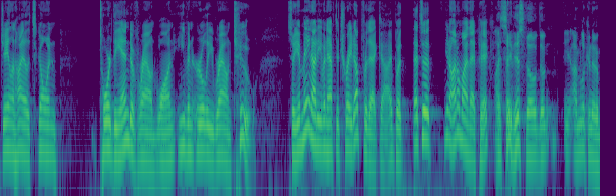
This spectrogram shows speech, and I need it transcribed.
Jalin Hyatt's going toward the end of round one, even early round two. So you may not even have to trade up for that guy, but that's a you know I don't mind that pick. I'd say this though. The, I'm looking at a,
